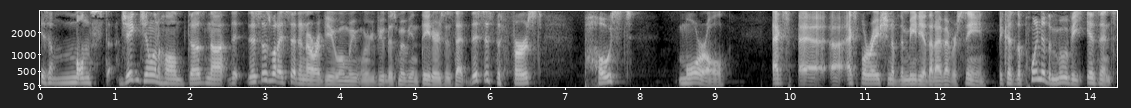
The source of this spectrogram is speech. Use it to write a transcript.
is a monster. Jake Gyllenhaal does not. Th- this is what I said in our review when we, we reviewed this movie in theaters: is that this is the first post-moral uh, uh, exploration of the media that I've ever seen. Because the point of the movie isn't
